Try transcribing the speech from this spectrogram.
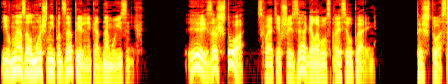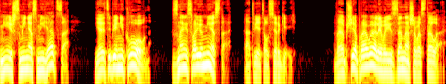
и вмазал мощный подзатыльник одному из них. «Эй, за что?» — схватившись за голову, спросил парень. «Ты что, смеешь с меня смеяться? Я тебе не клоун. Знай свое место», — ответил Сергей. Вообще проваливай из-за нашего стола!»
